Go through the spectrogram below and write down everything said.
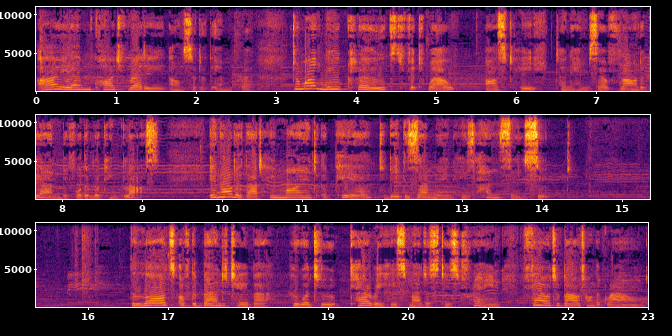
I am quite ready, answered the emperor. Do my new clothes fit well? asked he, turning himself round again before the looking glass, in order that he might appear to be examining his handsome suit. The lords of the bedchamber, who were to carry his majesty's train, felt about on the ground,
